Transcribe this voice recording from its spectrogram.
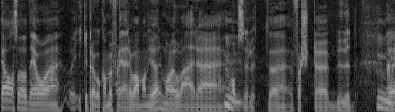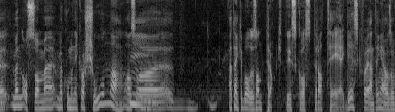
ja, altså det å eh, ikke prøve å kamuflere hva man gjør, må jo være mm. absolutt uh, første bud. Eh, men også med, med kommunikasjon, da. Altså Jeg tenker både sånn praktisk og strategisk. For én ting er jo altså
